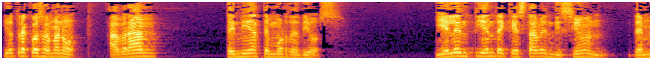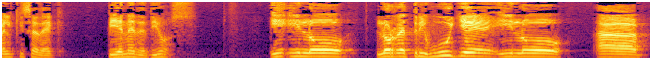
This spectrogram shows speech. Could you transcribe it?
Y otra cosa, hermano, Abraham tenía temor de Dios. Y él entiende que esta bendición de Melquisedec viene de Dios. Y, lo, lo, retribuye y lo ah,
